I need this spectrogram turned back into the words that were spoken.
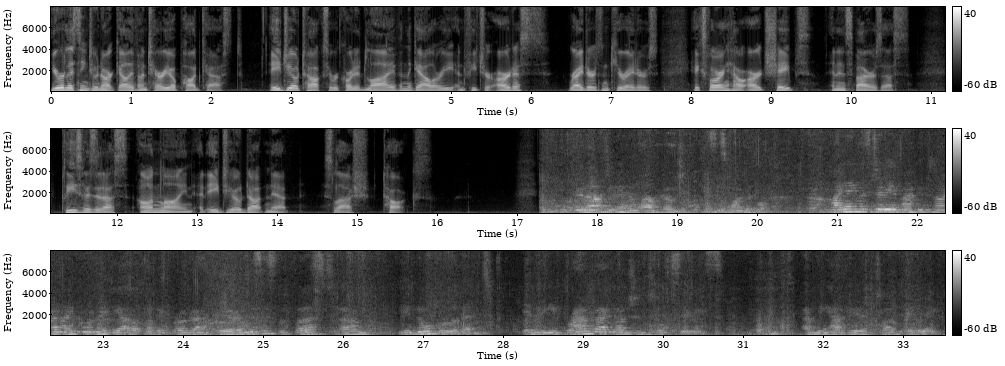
You're listening to an Art Gallery of Ontario podcast. AGO Talks are recorded live in the gallery and feature artists, writers, and curators exploring how art shapes and inspires us. Please visit us online at ago.net slash talks. Good afternoon and welcome. This is wonderful. My name is Gillian McIntyre and I coordinate the Adult Public Program here and this is the first, um, the inaugural event in the Brown Bag Lunch and Talk series. And we have here Todd Eberle.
